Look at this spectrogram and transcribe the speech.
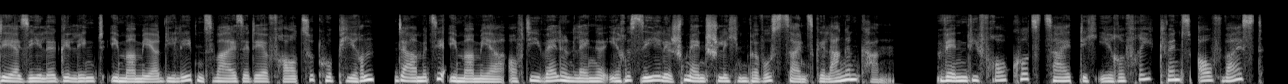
der Seele gelingt immer mehr die Lebensweise der Frau zu kopieren, damit sie immer mehr auf die Wellenlänge ihres seelisch-menschlichen Bewusstseins gelangen kann. Wenn die Frau kurzzeitig ihre Frequenz aufweist,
